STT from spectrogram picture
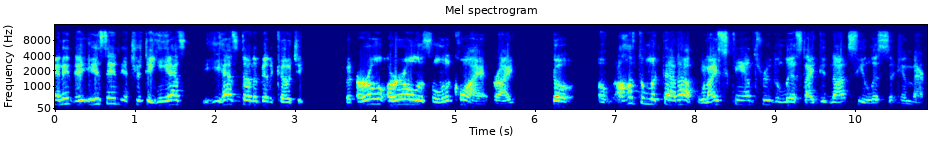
and it it is interesting. He has he has done a bit of coaching, but Earl Earl is a little quiet, right? So oh, I'll have to look that up. When I scanned through the list, I did not see Alyssa in there.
